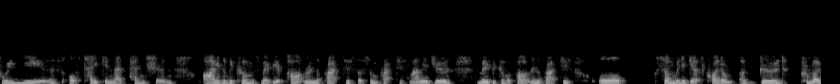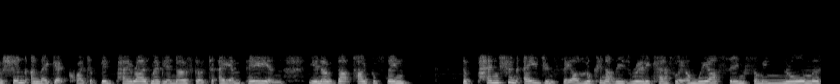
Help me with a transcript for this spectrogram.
three years of taking their pension either becomes maybe a partner in the practice, so some practice managers may become a partner in the practice, or somebody gets quite a, a good promotion and they get quite a big pay rise. Maybe a nurse goes to ANP and, you know, that type of thing. The pension agency are looking at these really carefully, and we are seeing some enormous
